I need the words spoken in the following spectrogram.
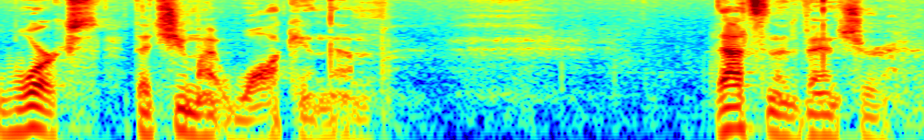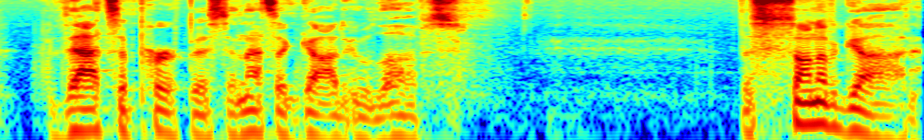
works that you might walk in them. That's an adventure. That's a purpose, and that's a God who loves. The Son of God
